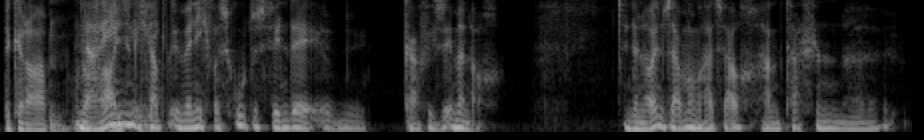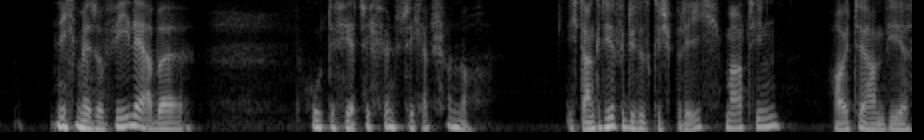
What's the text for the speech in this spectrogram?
begraben oder Nein, auf Eis ich hab, wenn ich was Gutes finde, äh, kaufe ich es immer noch. In der neuen Sammlung hat es auch Handtaschen, äh, nicht mehr so viele, aber gute 40, 50 hat es schon noch. Ich danke dir für dieses Gespräch, Martin. Heute haben wir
